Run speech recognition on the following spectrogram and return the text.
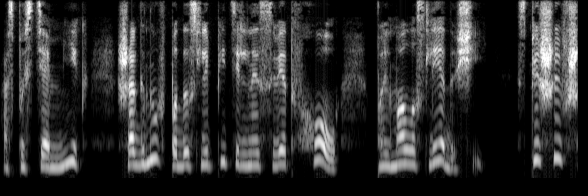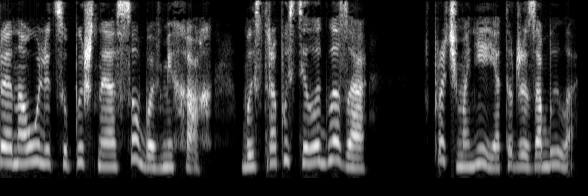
а спустя миг, шагнув под ослепительный свет в холл, поймала следующий, Спешившая на улицу пышная особа в мехах быстро опустила глаза. Впрочем, о ней я тут же забыла.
